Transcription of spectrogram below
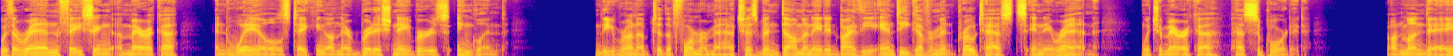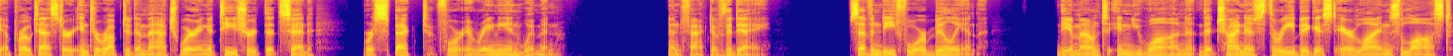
with Iran facing America and Wales taking on their British neighbours, England. The run up to the former match has been dominated by the anti government protests in Iran, which America has supported. On Monday, a protester interrupted a match wearing a t shirt that said, Respect for Iranian women. And fact of the day 74 billion, the amount in yuan that China's three biggest airlines lost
